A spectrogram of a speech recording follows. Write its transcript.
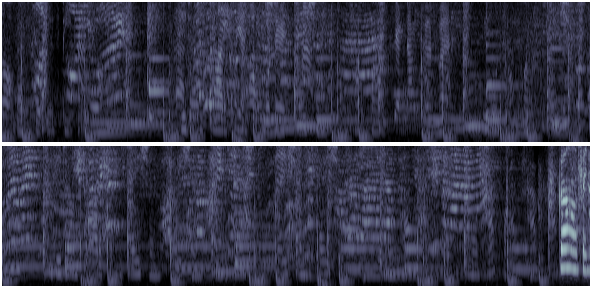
not very good with people. If you don't start a conversation, nation, we won't have one. เสียงดังเกินไป We won't have one, nation. If you don't start a conversation, nation, conversation, nation, conversation, we won't have one. ก็เป็น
